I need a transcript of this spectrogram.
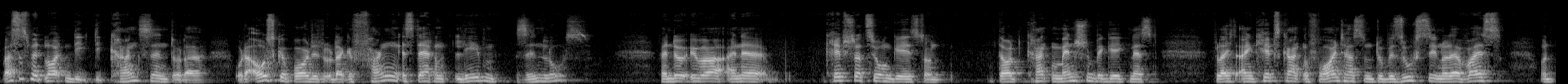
was ist mit Leuten, die, die krank sind oder, oder ausgebeutet oder gefangen? Ist deren Leben sinnlos? Wenn du über eine Krebsstation gehst und dort kranken Menschen begegnest, vielleicht einen krebskranken Freund hast und du besuchst ihn und er weiß und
